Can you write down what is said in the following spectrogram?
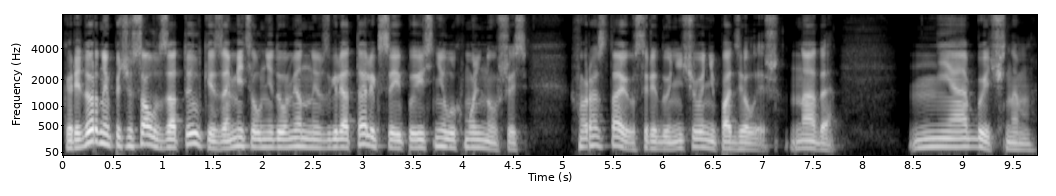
Коридорный почесал в затылке, заметил недоуменный взгляд Алекса и пояснил, ухмыльнувшись. «Врастаю в среду, ничего не поделаешь. Надо. Необычным».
